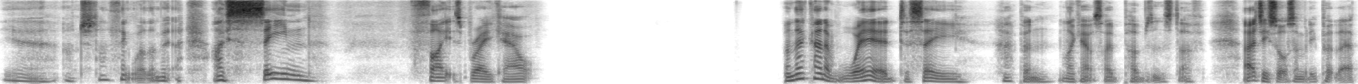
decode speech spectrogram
yeah, I'm just trying to think what the I've seen fights break out, and they're kind of weird to see happen, like outside pubs and stuff. I actually saw somebody put their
